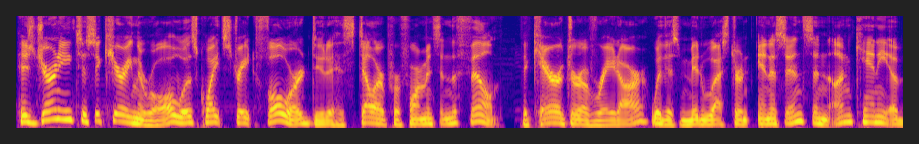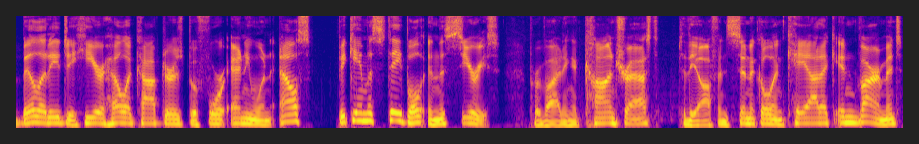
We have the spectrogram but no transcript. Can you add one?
His journey to securing the role was quite straightforward due to his stellar performance in the film. The character of Radar, with his Midwestern innocence and uncanny ability to hear helicopters before anyone else, became a staple in the series, providing a contrast to the often cynical and chaotic environment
